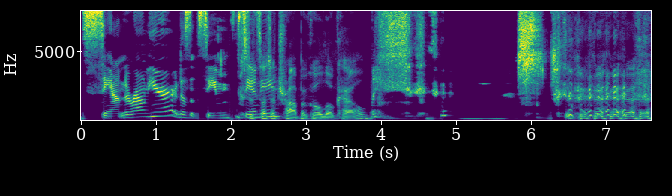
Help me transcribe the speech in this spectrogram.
sand around here. It doesn't seem sandy. it's such a tropical locale.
